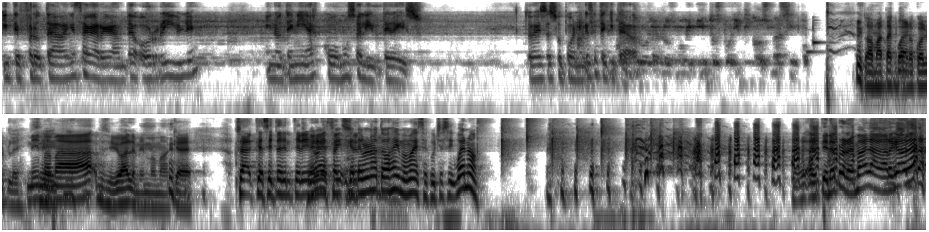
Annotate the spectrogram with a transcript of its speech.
y te frotaban esa garganta horrible y no tenías cómo salirte de eso. Entonces se supone que se te quitaba. Toma mata Bueno. escuchando Coldplay. Mi Sí. mamá... Sí, vale, mi mamá. Que, o sea, que si te, te dijeron Mira, infección- que tengo una toja y mamá y se escucha así. Bueno, tiene problemas de la garganta.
